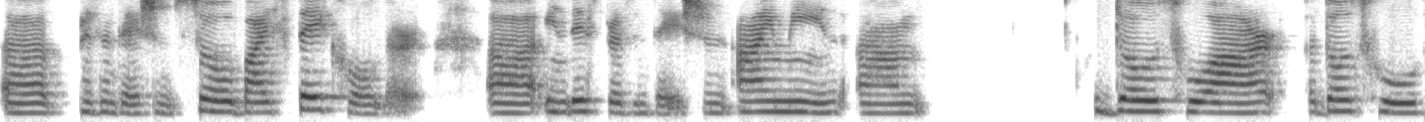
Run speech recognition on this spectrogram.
Uh, presentation. So by stakeholder uh, in this presentation, I mean um, those who are those who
